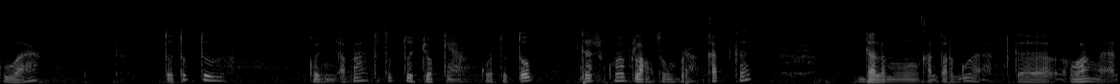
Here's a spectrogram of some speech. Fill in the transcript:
gua tutup tuh kun apa tutup tuh joknya gua tutup terus gua langsung berangkat ke dalam kantor gua ke ruangan.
